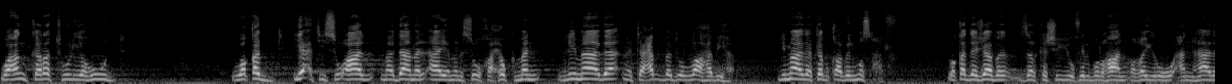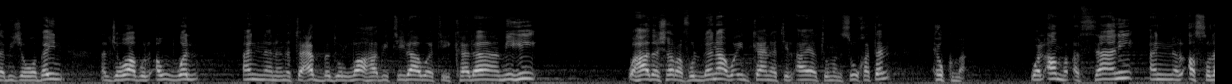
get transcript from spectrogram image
وأنكرته اليهود. وقد يأتي سؤال ما دام الآية منسوخة حكما لماذا نتعبد الله بها؟ لماذا تبقى في المصحف؟ وقد أجاب الزركشي في البرهان وغيره عن هذا بجوابين الجواب الأول أننا نتعبد الله بتلاوة كلامه وهذا شرف لنا وإن كانت الآية منسوخة حكما والأمر الثاني أن الأصل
